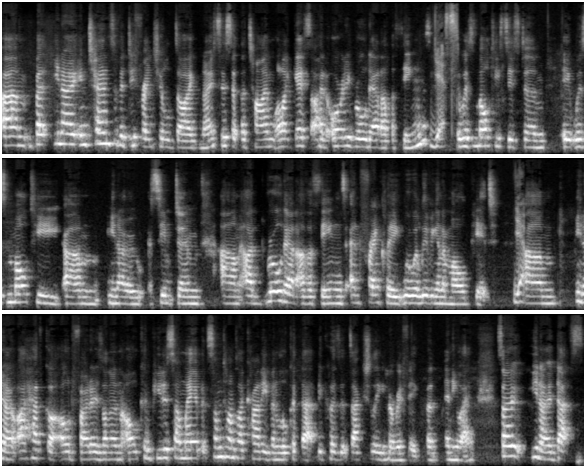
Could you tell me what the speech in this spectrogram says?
um, but, you know, in terms of a differential diagnosis at the time, well, I guess I had already ruled out other things. Yes. It was multi system, it was multi, um, you know, symptom. Um, I'd ruled out other things. And frankly, we were living in a mold pit. Yeah. Um, you know, I have got old photos on an old computer somewhere, but sometimes I can't even look at that because it's actually horrific. But anyway, so, you know, that's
